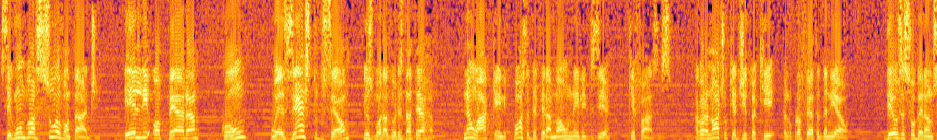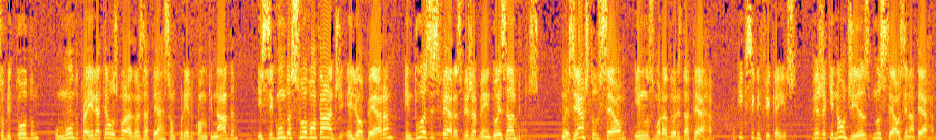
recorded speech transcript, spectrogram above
Segundo a sua vontade, ele opera com o exército do céu e os moradores da terra. Não há quem lhe possa deter a mão nem lhe dizer que fazes. Agora note o que é dito aqui pelo profeta Daniel. Deus é soberano sobre tudo, o mundo para ele, até os moradores da terra são por ele como que nada, e segundo a sua vontade, ele opera em duas esferas, veja bem, dois âmbitos, no exército do céu e nos moradores da terra. O que, que significa isso? Veja que não diz nos céus e na terra,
